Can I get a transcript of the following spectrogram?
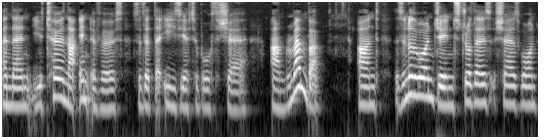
And then you turn that into verse so that they're easier to both share and remember. And there's another one, Jane Struthers shares one.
